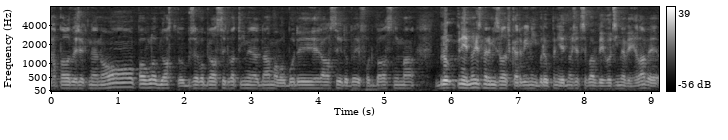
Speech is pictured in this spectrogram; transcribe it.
Hapalovi řekne, no Pavle, udělal to dobře, obral si dva týmy nad náma o body, hrál si dobrý fotbal s nima. Bude úplně jedno, že jsme remízovali v Karviní, bude úplně jedno, že třeba vyhoříme v hlavě,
